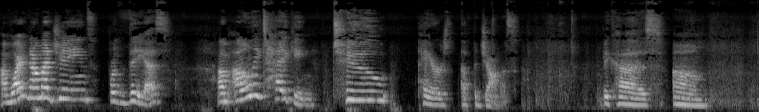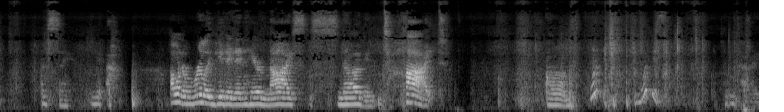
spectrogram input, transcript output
I'm waiting on my jeans for this. I'm only taking two pairs of pajamas because, um, let's see. I want to really get it in here nice, snug, and tight. Um, what, what is, okay.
